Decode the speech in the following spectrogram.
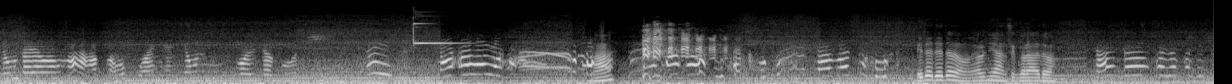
Yung dalawang mahaba upuan yan, yung foldable. Ay, nakawala ko. Ha? Tama to. Dito, dito. Meron yan, sigurado. Dahan-dahan ka lang kasi, B.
